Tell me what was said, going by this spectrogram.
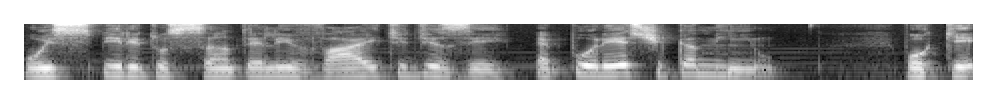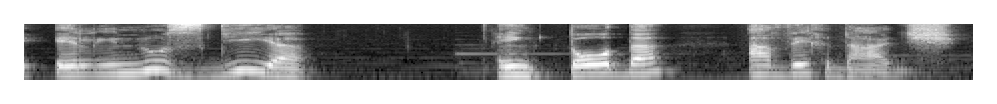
o Espírito Santo ele vai te dizer: é por este caminho, porque ele nos guia em toda a verdade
